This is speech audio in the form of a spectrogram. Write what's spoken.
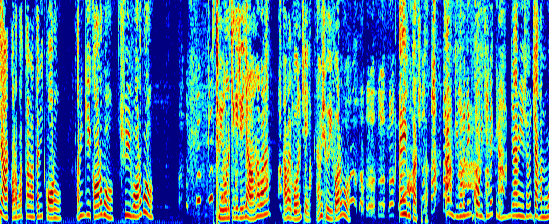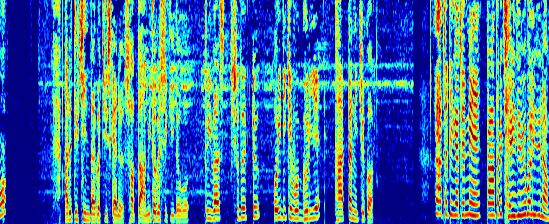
যা করবার তাড়াতাড়ি করো। আমি কি করব? শুই পড়ব? তুই মনে কিছু জানো না বাড়া? আমার বলছে, আমি শুই পড়ব এই বোকাচোদা আমি কোনোদিন করেছি নাকি? আমি এসব জানব? আরে তুই চিন্তা করছিস কেন? সব তো আমি তোকে শিখিয়ে দেবো। তুই বাস, শুধু একটু ওই দিকে মুখ ঘুরিয়ে ঘাটটা নিচু কর। আচ্ছা ঠিক আছে, নে, তাড়াতাড়ি ছেড়ে দিবি বলে দিলাম।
